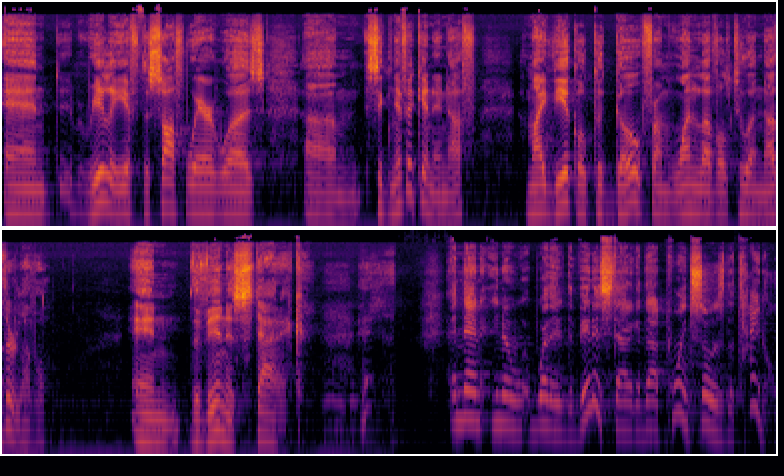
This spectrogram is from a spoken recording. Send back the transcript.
and really, if the software was um, significant enough, my vehicle could go from one level to another level and the VIN is static. And then, you know, whether the VIN is static at that point, so is the title,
